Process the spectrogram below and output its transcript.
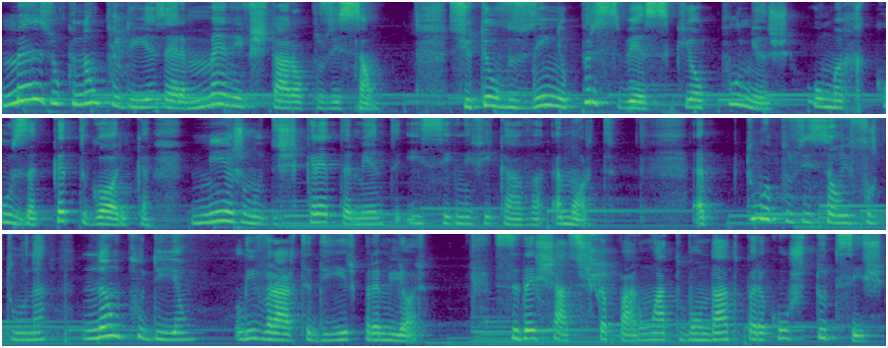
mas o que não podias era manifestar oposição. Se o teu vizinho percebesse que opunhas uma recusa categórica, mesmo discretamente, isso significava a morte. A tua posição e fortuna não podiam livrar-te de ir para melhor. Se deixasses escapar um ato de bondade para com os Tutsis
